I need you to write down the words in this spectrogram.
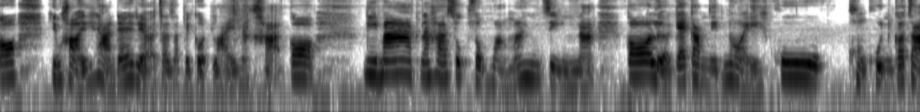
ก็พิมพ์คำอธิษฐานได้เดี๋ยวอาจารย์จะไปกดไลค์นะคะ ก็ดีมากนะคะ สุขสมหวังมากจริงๆนะ ก็เหลือแก้กรรมนิดหน่อยคู่ของคุณก็จะ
